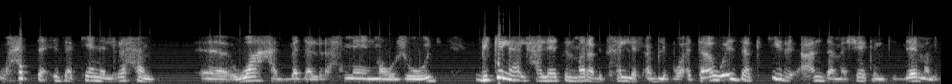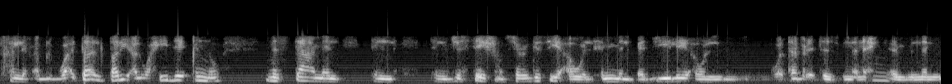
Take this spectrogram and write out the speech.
وحتى إذا كان الرحم واحد بدل رحمين موجود بكل هالحالات المرأة بتخلف قبل بوقتها وإذا كثير عندها مشاكل دائما بتخلف قبل بوقتها الطريقة الوحيدة إنه نستعمل ال gestational surrogacy أو الأم البديلة أو what بدنا بدنا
